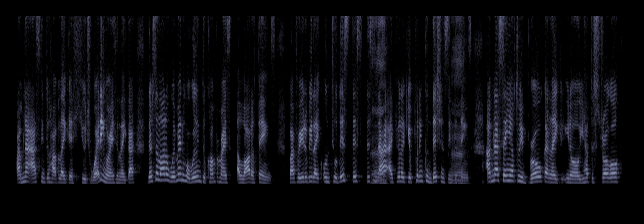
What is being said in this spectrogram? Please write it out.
I'm not asking to have like a huge wedding or anything like that. There's a lot of women who are willing to compromise a lot of things. But for you to be like, until this, this, this, and Eh. that, I feel like you're putting conditions into Eh. things. I'm not saying you have to be broke and like, you know, you have to struggle,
